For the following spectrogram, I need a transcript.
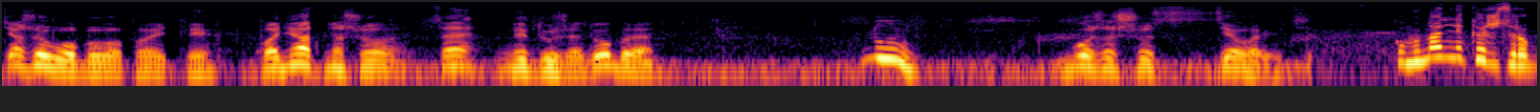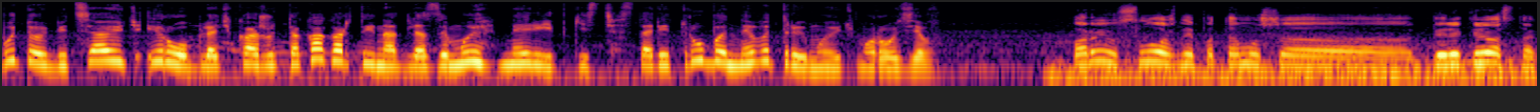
тяжело було пройти. Понятно, що це не дуже добре. Ну, може щось зроблять. Комунальники ж зробити обіцяють і роблять. Кажуть, така картина для зими не рідкість. Старі труби не витримують морозів. Порыв сложный, потому что перекресток,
